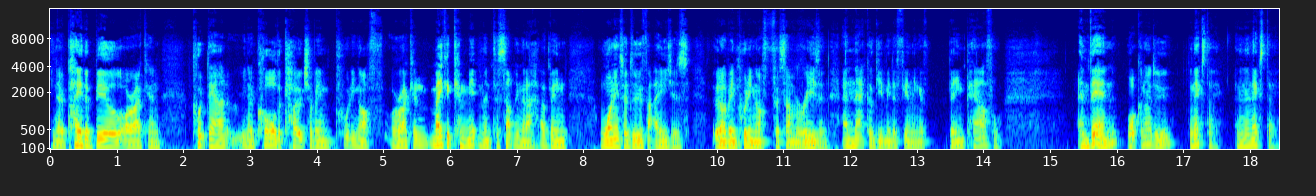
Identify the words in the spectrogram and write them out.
you know pay the bill or I can put down, you know, call the coach I've been putting off, or I can make a commitment to something that I've been wanting to do for ages that I've been putting off for some reason. And that could give me the feeling of being powerful. And then what can I do the next day? And then the next day,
